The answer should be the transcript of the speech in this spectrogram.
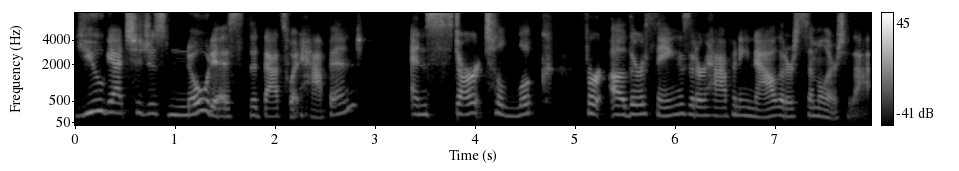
You get to just notice that that's what happened and start to look for other things that are happening now that are similar to that.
